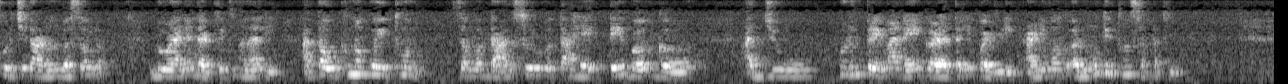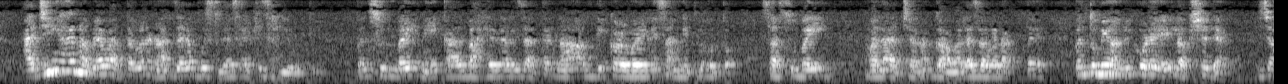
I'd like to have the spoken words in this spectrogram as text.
खुर्चीत आणून बसवलं. डोळ्याने दटवीत म्हणाली आता उठू नको इथून. समोर डान्स सुरू होत आहे ते बघ ग. आजू म्हणून प्रेमाने गळतही पडली आणि मग अनु तिथून सटकली आजी ह्या नव्या वातावरणात जरा बुसल्यासारखी झाली होती. पण सुनबाईने काल बाहेरगावी जाताना अगदी कळवळीने सांगितलं होतं सासूबाई मला अचानक गावाला जावं लागतंय पण तुम्ही अनुकडे लक्ष द्या. तिच्या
